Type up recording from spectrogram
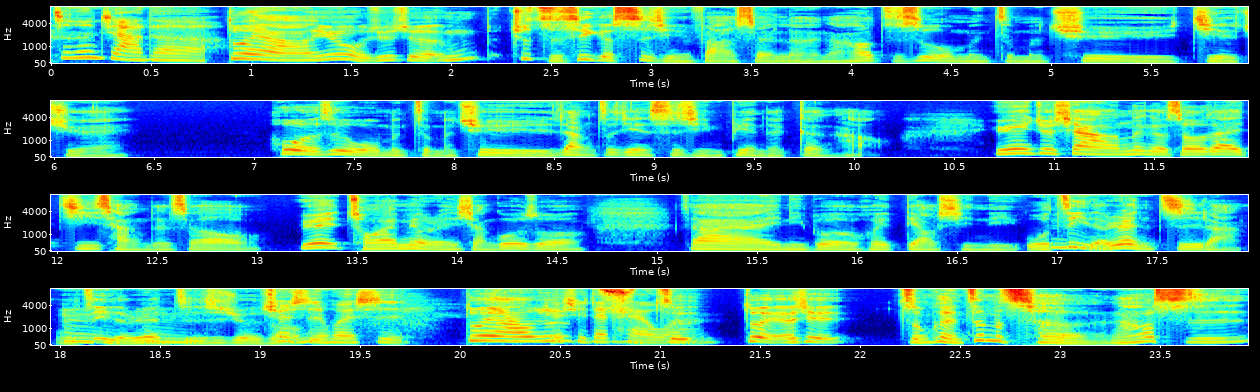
真的假的？对啊，因为我就觉得，嗯，就只是一个事情发生了，然后只是我们怎么去解决，或者是我们怎么去让这件事情变得更好。因为就像那个时候在机场的时候，因为从来没有人想过说在尼泊尔会掉行李。我自己的认知啦，我自己的认知是觉得说，确实会是，对啊，尤其在台湾，对，而且怎么可能这么扯？然后十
